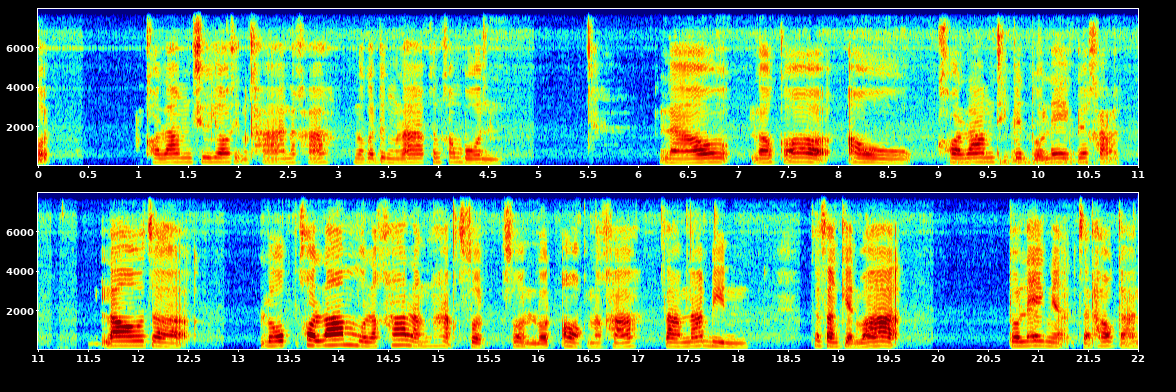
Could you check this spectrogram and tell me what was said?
กดคอลัมน์ชื่อย่อสินค้านะคะแล้วก็ดึงลากขึ้นข้างบน แล้วเราก็เอาคอลัมน์ที่เป็นตัวเลขด้วยค่ะ เราจะ ลบคอลัมน์มูลค่าหลังหักส่วนส่วนลดออกนะคะ ตามหน้าบิน จะสังเกตว่า ตัวเลขเนี่ยจะเท่ากัน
